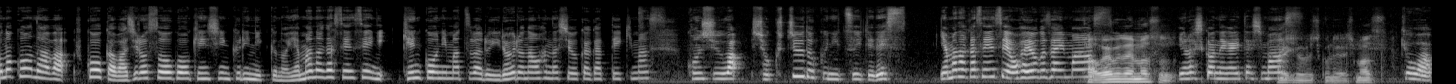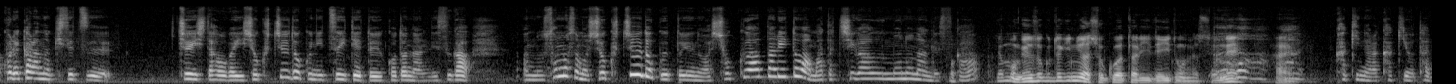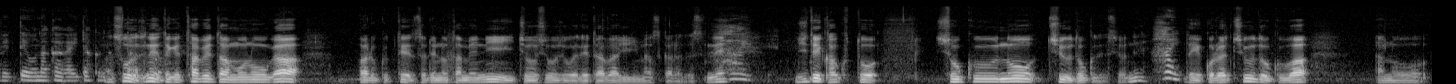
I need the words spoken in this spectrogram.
このコーナーは福岡和白総合健診クリニックの山永先生に健康にまつわるいろいろなお話を伺っていきます。今週は食中毒についてです。山中先生おはようございます。おはようございます。よろしくお願いいたします、はい、よろしくお願いします。今日はこれからの季節注意した方がいい食中毒についてということなんですがあのそもそも食中毒というのは食あたりとはまた違うものなんですか？いやもう原則的には食あたりでいいと思いますよね。はい牡蠣なら牡蠣を食べてお腹が痛くなったそうですね。だけど食べたものが悪くてそれのために胃腸症状が出た場合言いますからですね、はい、字で書くと食の中毒ですよね、はい、でこれは中毒はあの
